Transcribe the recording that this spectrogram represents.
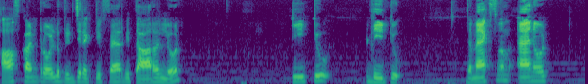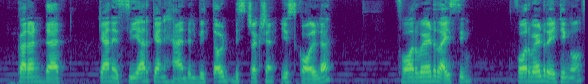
half controlled bridge rectifier with RL load, T2 D2. The maximum anode current that can SCR can handle without destruction is called a forward rising forward rating of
